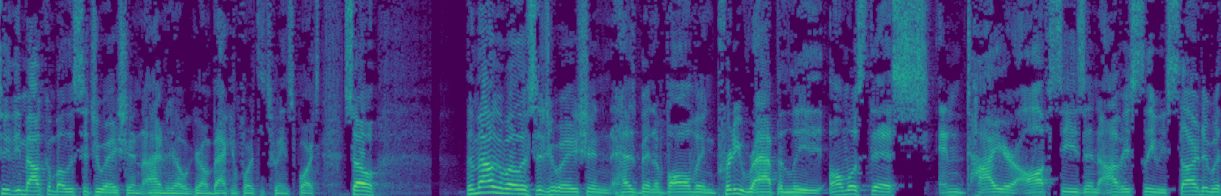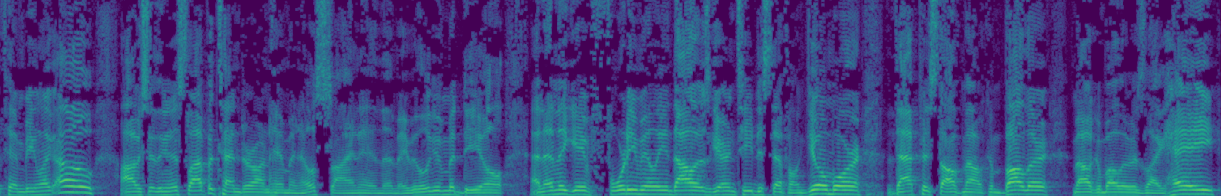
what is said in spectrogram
to the Malcolm Butler situation. I know we're going back and forth between sports. So the Malcolm Butler situation has been evolving pretty rapidly almost this entire offseason. Obviously, we started with him being like, oh, obviously they're going to slap a tender on him and he'll sign it, and then maybe they'll give him a deal. And then they gave $40 million guaranteed to Stephon Gilmore. That pissed off Malcolm Butler. Malcolm Butler was like, hey,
